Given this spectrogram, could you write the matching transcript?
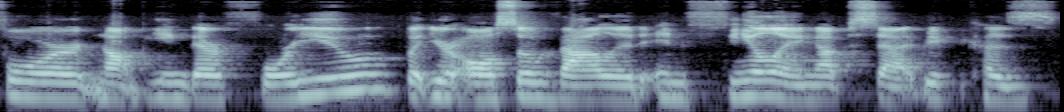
for not being there for you, but you're also valid in feeling upset because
